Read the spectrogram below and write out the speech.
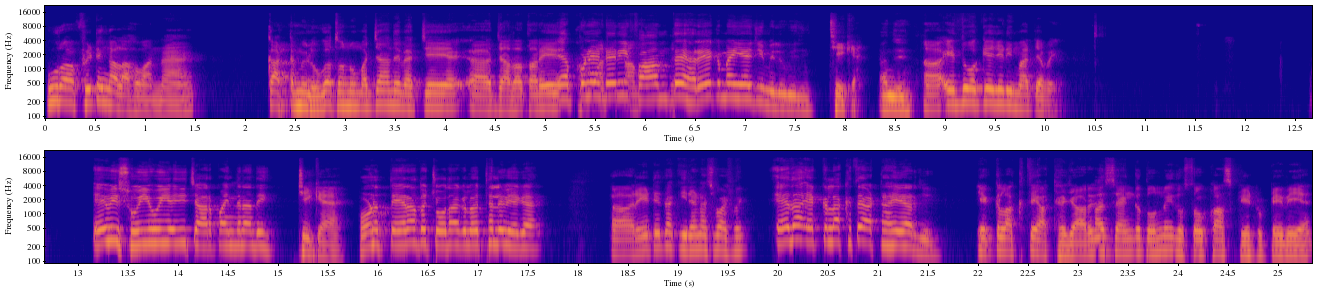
ਪੂਰਾ ਫਿਟਿੰਗ ਵਾਲਾ ਹਵਾਨਾ ਹੈ। ਘੱਟ ਮਿਲੂਗਾ ਤੁਹਾਨੂੰ ਮੱਝਾਂ ਦੇ ਵਿੱਚ ਇਹ, ਅ, ਜ਼ਿਆਦਾਤਰ ਇਹ ਇਹ ਆਪਣੇ ਡੇਰੀ ਕੰਮ ਫਾਰਮ। ਤੇ ਹਰੇਕ ਮੈਂ ਇਹ ਜੀ ਮਿਲੂਗੀ ਜੀ। ਠੀਕ ਹੈ। ਹਾਂਜੀ। ਇਦੋਂ ਅੱਗੇ ਜਿਹੜੀ ਮੱਝ ਹੈ ਬਾਈ। ਇਹ ਵੀ ਸੂਈ ਹੋਈ ਹੈ ਜੀ 4-5 ਦਿਨਾਂ ਦੀ। ਠੀਕ ਹੈ। ਹੁਣ 13 ਤੋਂ 14 ਕਿਲੋ ਇੱਥੇ ਵੀ ਹੈਗਾ। ਅ, ਰੇਟ ਇਹਦਾ ਕੀ ਰਹਿਣਾ ਸੁਭਾਸ਼ ਬਾਈ? ਇਹਦਾ 1 ਲੱਖ ਤੇ 8000 ਜੀ। 1 ਲੱਖ ਤੇ 8000 ਇਹਦੇ ਸਿੰਘ ਦੋਨੋਂ ਹੀ ਦੋਸਤੋ ਘਸ ਕੇ ਟੁੱਟੇ ਹੋਏ ਹੈ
